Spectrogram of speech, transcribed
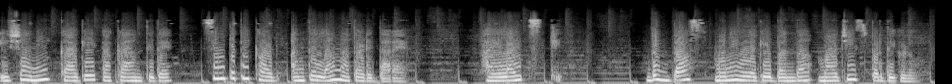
ಈಶಾನಿ ಕಾಗೆ ಕಾಕ ಅಂತಿದೆ. ಸಿಂಪತಿ ಕಾರ್ಡ್ ಅಂತೆಲ್ಲ ಮಾತಾಡಿದ್ದಾರೆ. ಹೈಲೈಟ್ಸ್ ಬಿಗ್ ಬಾಸ್ ಮನೆಯೊಳಗೆ ಬಂದ ಮಾಜಿ ಸ್ಪರ್ಧಿಗಳು.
